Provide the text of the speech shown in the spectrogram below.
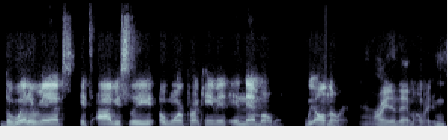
the weather maps. It's obviously a warm front came in in that moment. We all know it. right in that moment.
